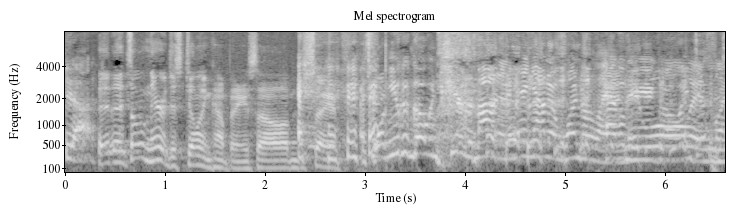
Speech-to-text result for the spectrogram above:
Yeah. It, it's all near a distilling company, so I'm just saying. So you can go and cheer them on and hang out at Wonderland. Have a there you go. mural And and, just like,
